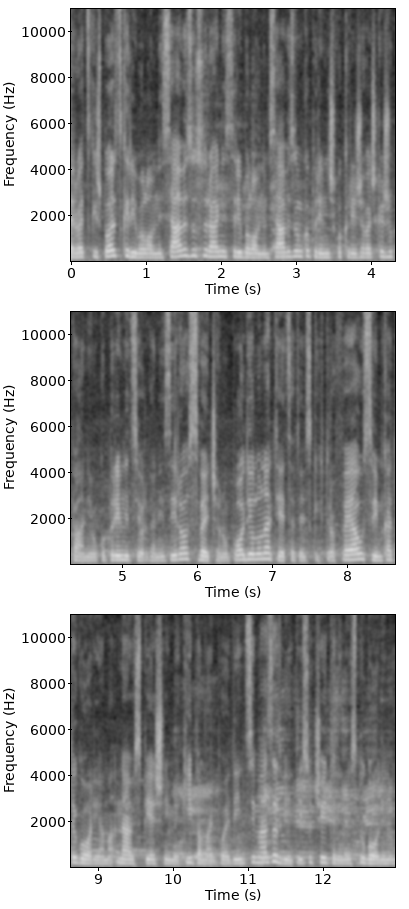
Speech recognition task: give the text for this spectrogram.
Hrvatski športski ribolovni savez u suradnji s Ribolovnim savezom Koprivničko-križevačke županije u Koprivnici organizirao svečanu podjelu natjecateljskih trofeja u svim kategorijama, najuspješnijim ekipama i pojedincima za 2013. godinu.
